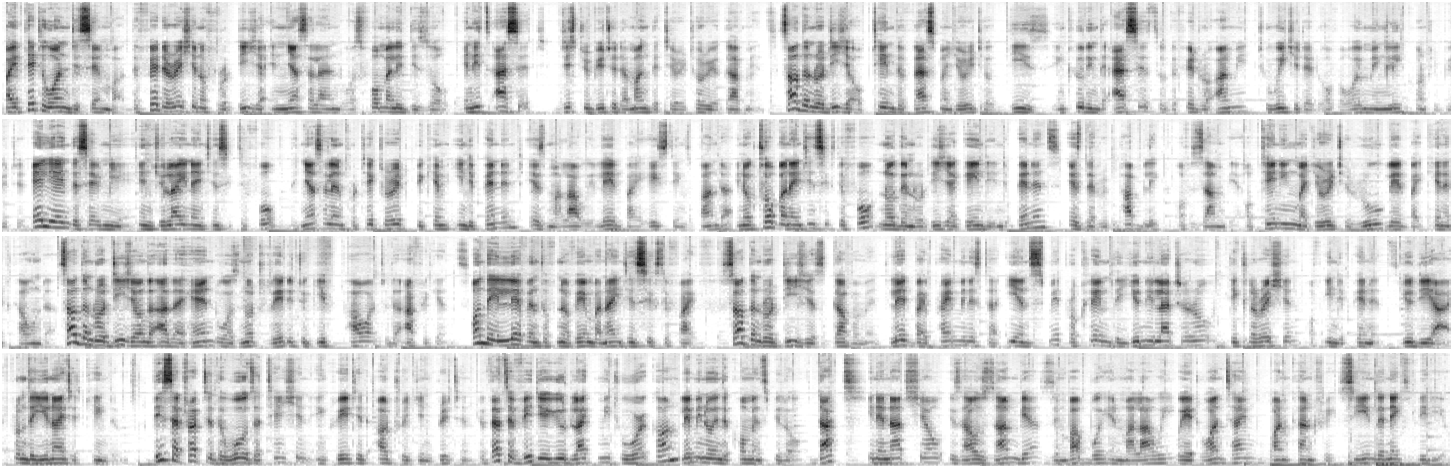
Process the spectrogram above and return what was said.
By 31 December, the Federation of Rhodesia in Nyasaland was formally dissolved and its assets distributed among the territorial governments. Southern Rhodesia obtained the vast majority of these, including the assets of the Federal Army to which it had overwhelmingly contributed. Earlier in the same year, in July 1964, the Nyasaland Protectorate became independent as Malawi, led by Hastings Banda. In October 1964, Northern Rhodesia gained independence as the Republic of Zambia, obtaining majority rule led by Kenneth Kaunda. Southern Rhodesia, on the other hand, was not ready to give power to the Africans. On the 11th of November 1965, Southern Rhodesia's government, led by Prime Minister Ian Smith, proclaimed the Unilateral Declaration of Independence, UDI, from the United Kingdom. This attracted the world's attention and created outrage in Britain. If that's a video you'd like me to work on, let me know in the comments below. That, in a nutshell, is how Zambia, Zimbabwe, and Malawi were at one time one country. See you in the next video.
